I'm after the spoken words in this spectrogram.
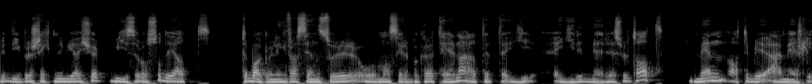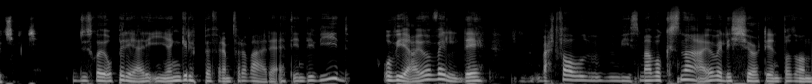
De prosjektene vi har kjørt, viser også det at tilbakemelding fra sensorer og man ser det på karakterene, er at dette gir et bedre resultat, men at det er mer slitsomt. Du skal jo operere i en gruppe fremfor å være et individ. Og vi er jo veldig, i hvert fall vi som er voksne, er jo veldig kjørt inn på sånn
